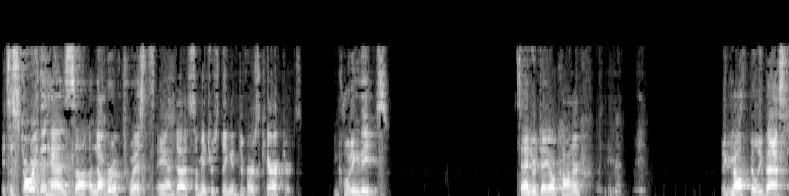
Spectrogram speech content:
It's a story that has uh, a number of twists and uh, some interesting and diverse characters, including these. Sandra Day O'Connor, Big Mouth Billy Bass,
